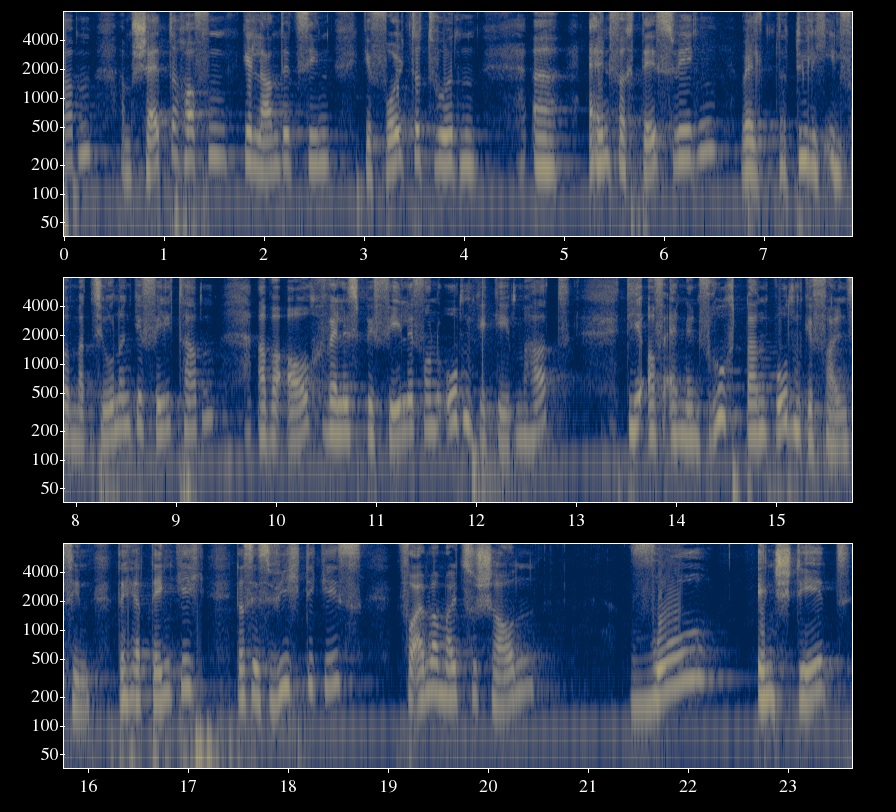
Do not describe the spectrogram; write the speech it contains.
haben, am Scheiterhaufen gelandet sind, gefoltert wurden, Einfach deswegen, weil natürlich Informationen gefehlt haben, aber auch, weil es Befehle von oben gegeben hat, die auf einen fruchtbaren Boden gefallen sind. Daher denke ich, dass es wichtig ist, vor allem einmal zu schauen, wo entsteht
